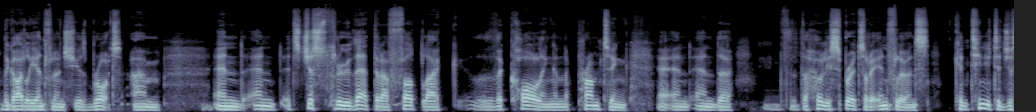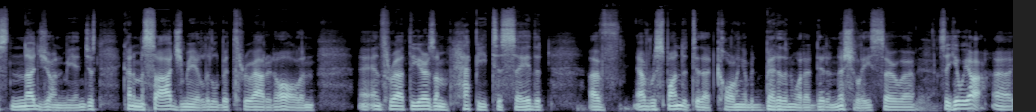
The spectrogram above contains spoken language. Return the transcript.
the godly influence she has brought. Um, and and it's just through that that I felt like the calling and the prompting and and the the Holy Spirit sort of influence continued to just nudge on me and just kind of massage me a little bit throughout it all and and throughout the years I'm happy to say that I've I've responded to that calling a bit better than what I did initially so uh, yeah. so here we are uh,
